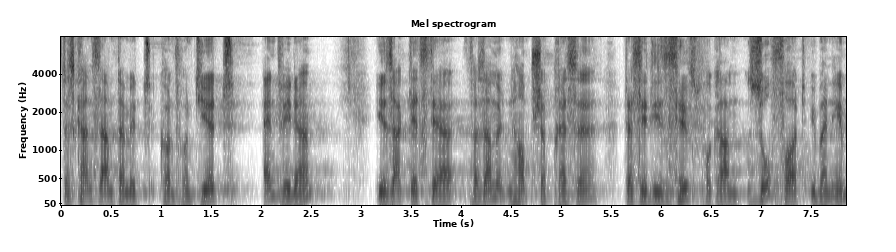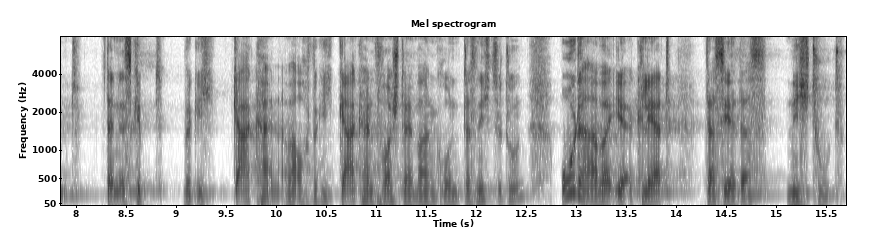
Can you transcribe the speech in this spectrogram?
das Kanzleramt damit konfrontiert. Entweder ihr sagt jetzt der versammelten Hauptstadtpresse, dass ihr dieses Hilfsprogramm sofort übernehmt, denn es gibt wirklich gar keinen, aber auch wirklich gar keinen vorstellbaren Grund, das nicht zu tun. Oder aber ihr erklärt, dass ihr das nicht tut.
